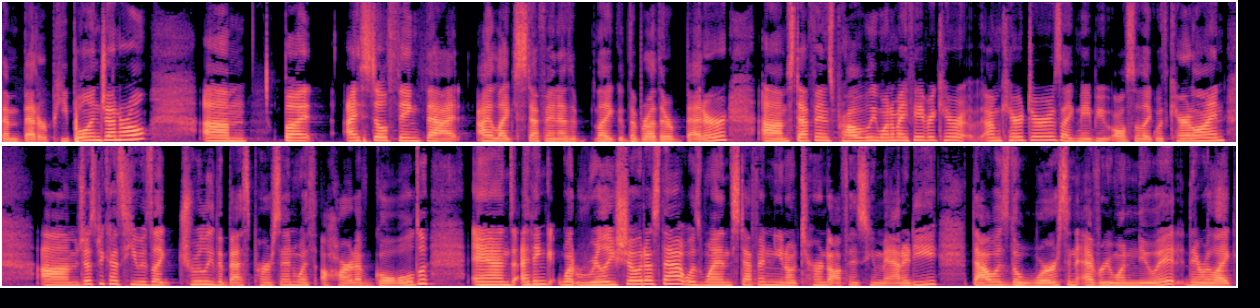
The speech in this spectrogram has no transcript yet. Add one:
them better people in general. Um, but I still think that I liked Stefan as a, like the brother better. Um, Stefan is probably one of my favorite char- um, characters, like maybe also like with Caroline um, just because he was like truly the best person with a heart of gold. And I think what really showed us that was when Stefan, you know, turned off his humanity. That was the worst, and everyone knew it. They were like,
